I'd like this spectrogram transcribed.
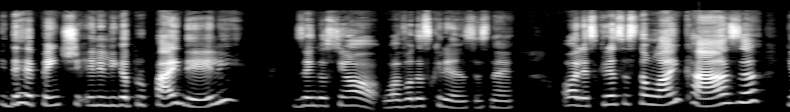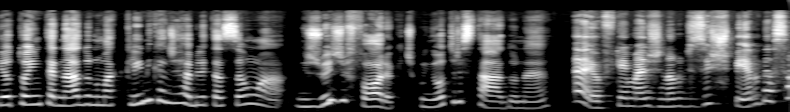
e de repente ele liga para o pai dele, dizendo assim: ó, o avô das crianças, né? Olha, as crianças estão lá em casa e eu estou internado numa clínica de reabilitação a, em Juiz de Fora, que tipo em outro estado, né? É, eu fiquei imaginando o desespero dessa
